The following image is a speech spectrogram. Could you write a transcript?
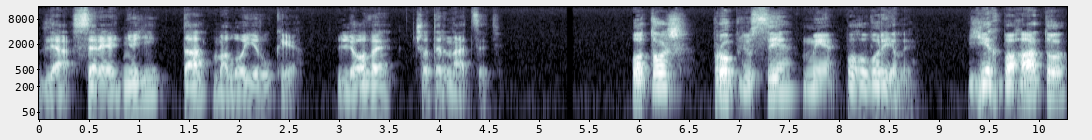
для середньої та малої руки Льове 14. Отож, про плюси ми поговорили. Їх багато,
